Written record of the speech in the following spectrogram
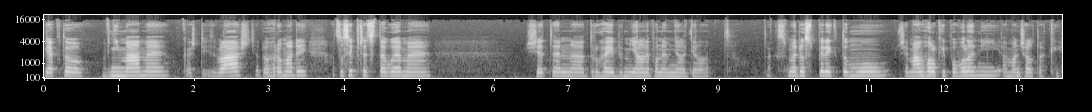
jak to vnímáme, každý zvlášť a dohromady a co si představujeme, že ten druhý by měl nebo neměl dělat. Tak jsme dospěli k tomu, že mám holky povolený a manžel taky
